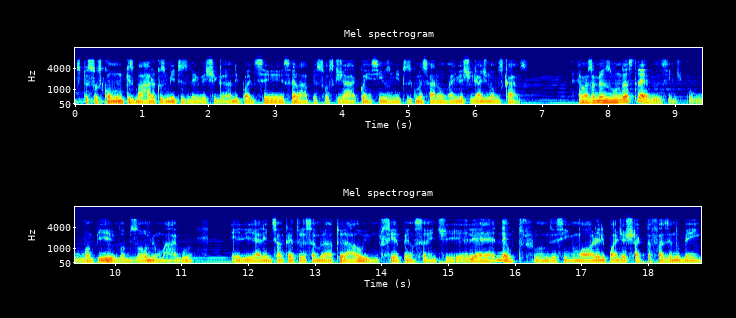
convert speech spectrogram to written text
as pessoas comuns que esbarraram com os mitos e estão investigando, e pode ser, sei lá, pessoas que já conheciam os mitos e começaram a investigar de novos casos. É mais ou menos o mundo das trevas, assim, tipo, o vampiro, o lobisomem, o mago ele, além de ser uma criatura sobrenatural e um ser pensante, ele é neutro, vamos dizer assim. Uma hora ele pode achar que tá fazendo bem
